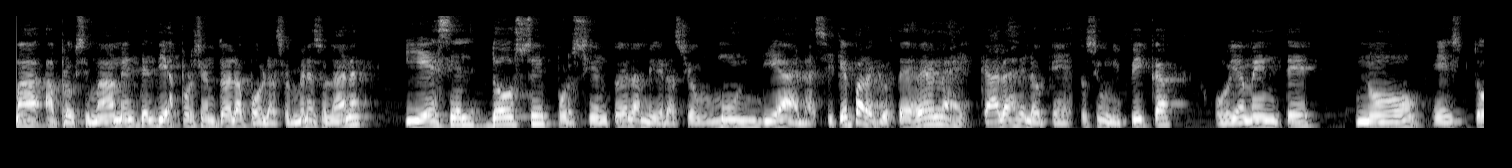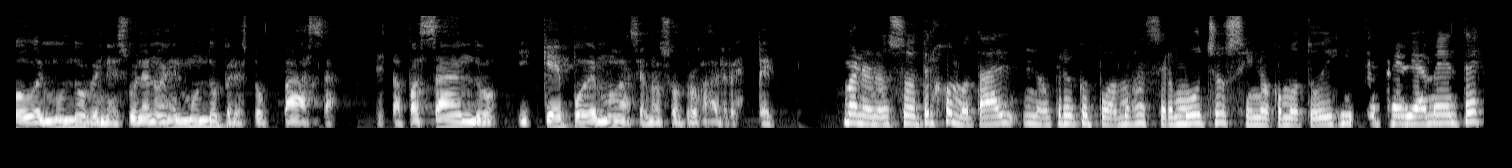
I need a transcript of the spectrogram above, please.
aproximadamente el 10% de la población venezolana y es el 12% de la migración mundial. Así que para que ustedes vean las escalas de lo que esto significa, obviamente no es todo el mundo, Venezuela no es el mundo, pero esto pasa, está pasando y qué podemos hacer nosotros al respecto. Bueno, nosotros como tal no creo que podamos hacer mucho, sino como tú dijiste previamente,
